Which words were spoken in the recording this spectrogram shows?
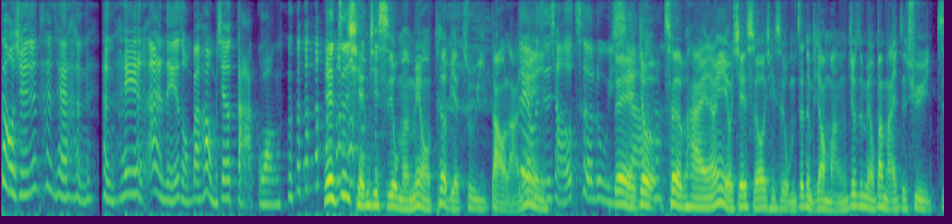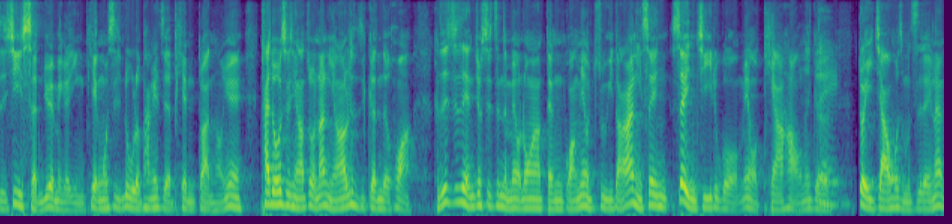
道玄就看起来很很黑很暗的，那怎么办？怕我们现在又打光，因为之前其实我们没有特别注意到啦，对，我们只是想说侧录一下，对，就侧拍。然后因为有些时候其实我们真的比较忙，就是没有办法一直去仔细审阅每个影片，或是录了 p a c k a g e 的片段哦，因为太多事情要做。那你要日更的话，可是之前就是真的没有弄到灯光，没有注意到。那你摄影摄影机如果没有调好那个对焦或什么之类，那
